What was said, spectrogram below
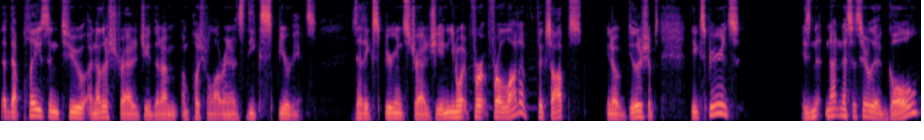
that. That plays into another strategy that I'm I'm pushing a lot right now. It's the experience. Is that experience strategy? And you know what? For for a lot of fix ops, you know, dealerships, the experience is n- not necessarily a goal.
